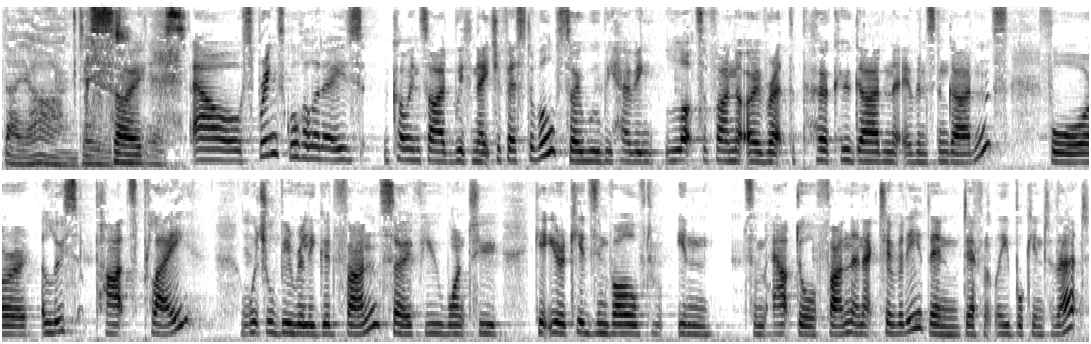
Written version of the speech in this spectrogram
They are indeed. So, yes. our spring school holidays coincide with Nature Festival, so we'll be having lots of fun over at the Perku Garden at Evanston Gardens for a loose parts play, yep. which will be really good fun. So, if you want to get your kids involved in some outdoor fun and activity, then definitely book into that.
